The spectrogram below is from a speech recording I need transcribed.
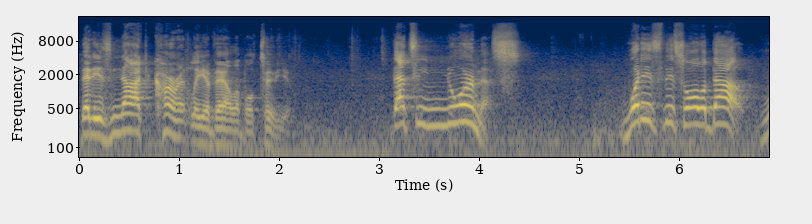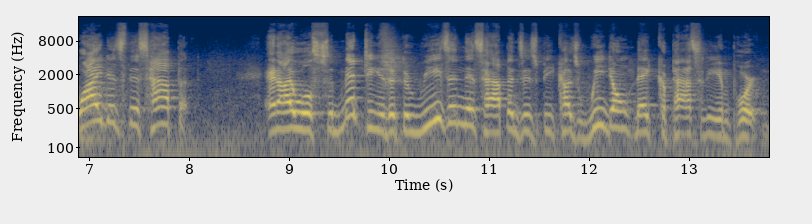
that is not currently available to you. That's enormous. What is this all about? Why does this happen? And I will submit to you that the reason this happens is because we don't make capacity important,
